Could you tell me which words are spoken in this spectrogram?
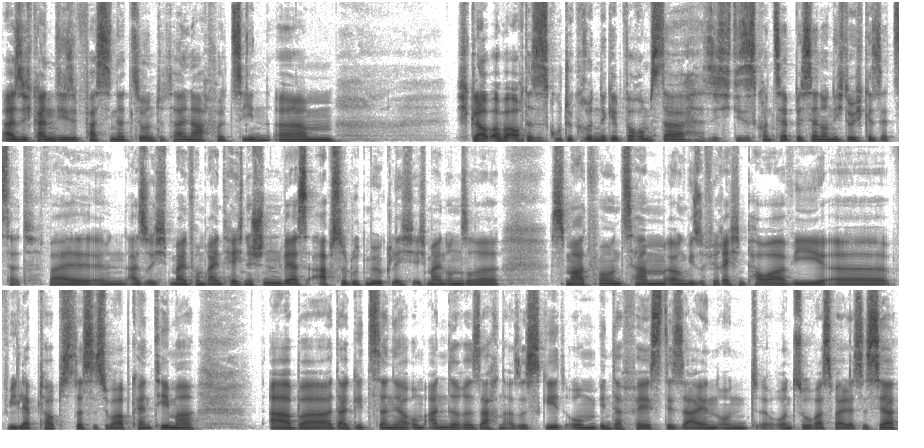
Also ich kann diese Faszination total nachvollziehen. Ähm, ich glaube aber auch, dass es gute Gründe gibt, warum es da sich dieses Konzept bisher noch nicht durchgesetzt hat. Weil, ähm, also ich meine, vom rein technischen wäre es absolut möglich. Ich meine, unsere Smartphones haben irgendwie so viel Rechenpower wie, äh, wie Laptops. Das ist überhaupt kein Thema. Aber da geht es dann ja um andere Sachen. Also es geht um Interface-Design und, und sowas, weil es ist ja,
